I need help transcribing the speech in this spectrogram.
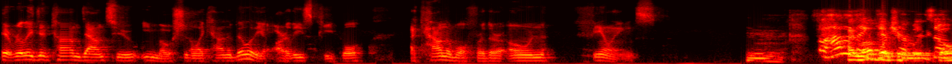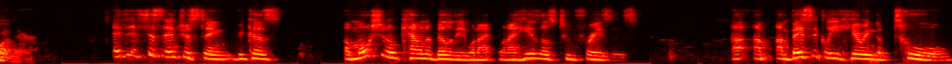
it really did come down to emotional accountability. Are these people accountable for their own feelings? Hmm. So how do I they get? I mean, so it, it's just interesting because emotional accountability. When I when I hear those two phrases, I, I'm I'm basically hearing a tool,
